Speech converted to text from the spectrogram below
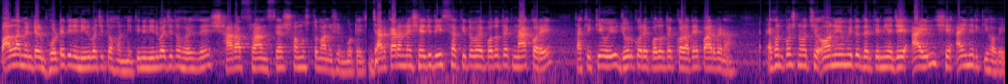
পার্লামেন্টের ভোটে তিনি নির্বাচিত হননি। তিনি নির্বাচিত হয়েছে সারা ফ্রান্সের সমস্ত মানুষের ভোটে। যার কারণে সে যদি ইচ্ছাকৃতভাবে পদত্যাগ না করে, তাকে কেউই জোর করে পদত্যাগ করাতে পারবে না। এখন প্রশ্ন হচ্ছে, অনিয়মিতদেরকে নিয়ে যে আইন, সে আইনের কি হবে?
